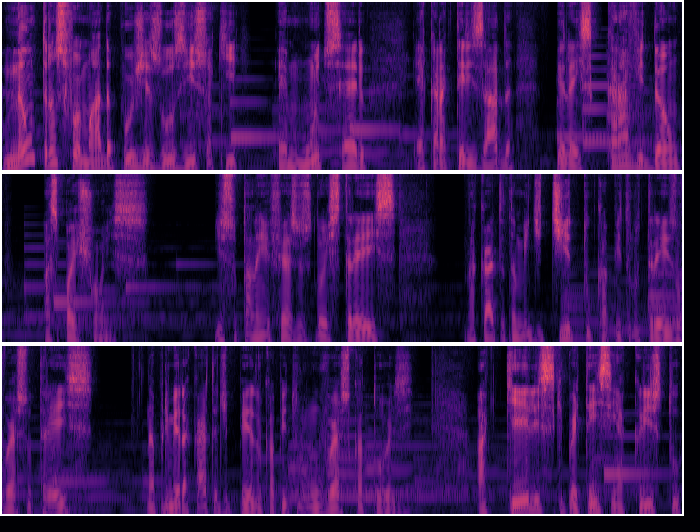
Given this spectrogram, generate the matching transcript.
não transformada por Jesus, isso aqui é muito sério, é caracterizada pela escravidão às paixões. Isso está lá em Efésios 2:3, na carta também de Tito, capítulo 3, o verso 3, na primeira carta de Pedro, capítulo 1, verso 14. Aqueles que pertencem a Cristo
